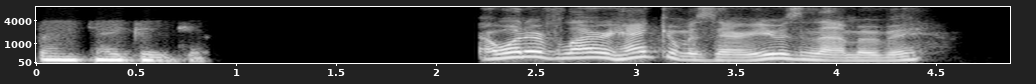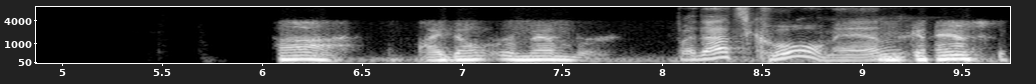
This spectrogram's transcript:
been taken care of. I wonder if Larry Hankin was there. He was in that movie. Ah, I don't remember. But that's cool, man. You can ask him.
